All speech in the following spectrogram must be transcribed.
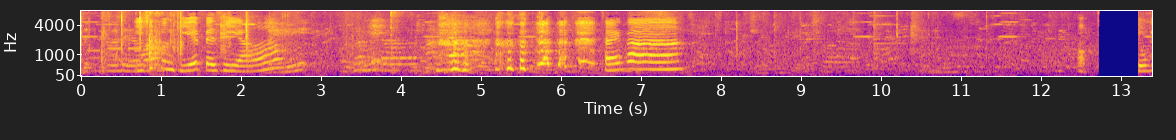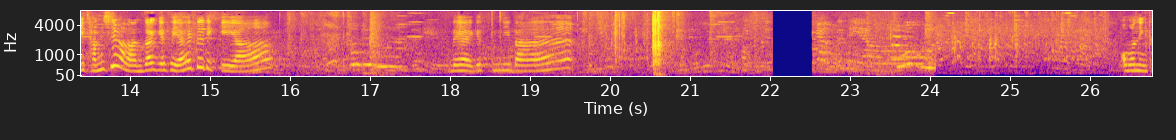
네, 20분 뒤에 빼세요 네. 잘 가. 어, 여기 잠시만 앉아 계세요. 해드릴게요. 네 알겠습니다. 어머님 그...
